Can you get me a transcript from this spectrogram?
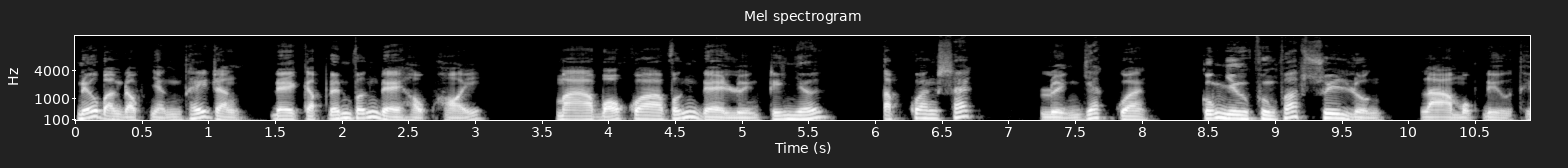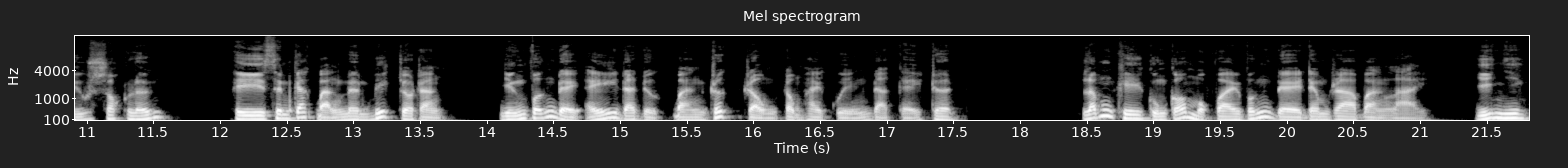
nếu bạn đọc nhận thấy rằng đề cập đến vấn đề học hỏi mà bỏ qua vấn đề luyện trí nhớ, tập quan sát, luyện giác quan cũng như phương pháp suy luận là một điều thiếu sót lớn, thì xin các bạn nên biết cho rằng những vấn đề ấy đã được bàn rất rộng trong hai quyển đã kể trên. Lắm khi cũng có một vài vấn đề đem ra bàn lại, dĩ nhiên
